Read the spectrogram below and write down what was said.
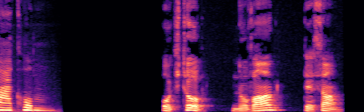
วาคม اکتبر نوامبر دسامبر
